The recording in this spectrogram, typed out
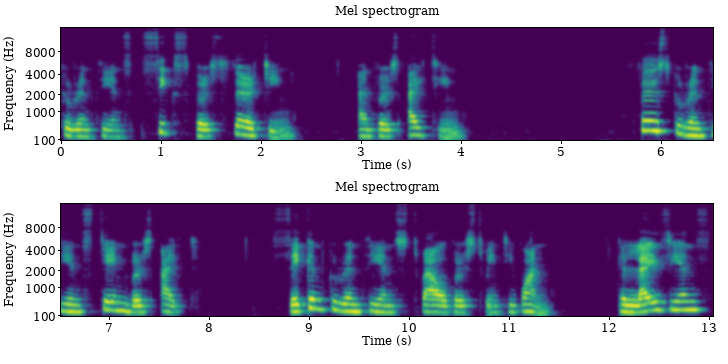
Corinthians 6 verse 13 and verse 18, 1 Corinthians 10 verse 8, 2 Corinthians 12 verse 21, Galatians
